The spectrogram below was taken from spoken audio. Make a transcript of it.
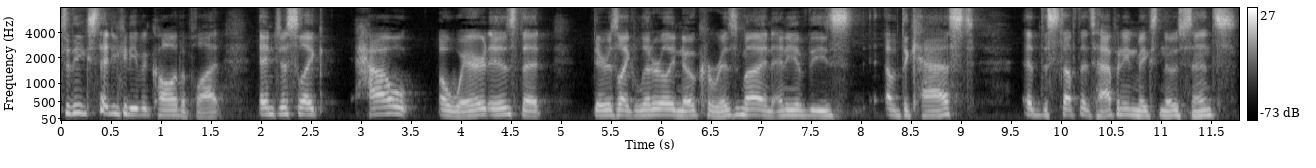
to the extent you could even call it a plot, and just like how aware it is that there's like literally no charisma in any of these of the cast, and the stuff that's happening makes no sense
